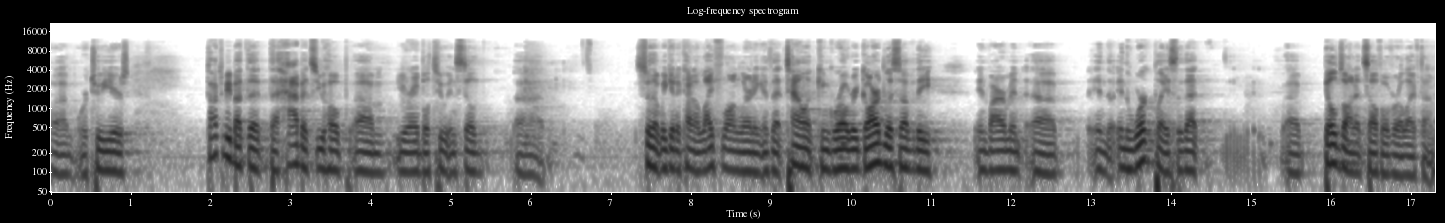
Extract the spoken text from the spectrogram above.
um, or two years. Talk to me about the, the habits you hope um, you're able to instill uh, so that we get a kind of lifelong learning, is that talent can grow regardless of the environment uh, in, the, in the workplace, so that uh, builds on itself over a lifetime.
